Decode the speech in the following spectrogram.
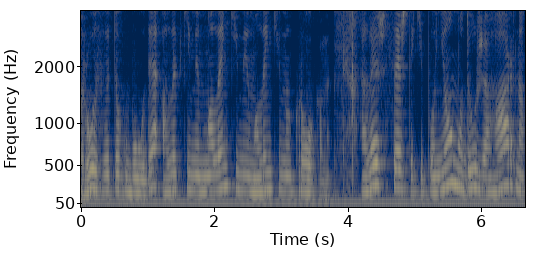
Розвиток буде, але такими маленькими маленькими кроками. Але ж все ж таки по ньому дуже гарно,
